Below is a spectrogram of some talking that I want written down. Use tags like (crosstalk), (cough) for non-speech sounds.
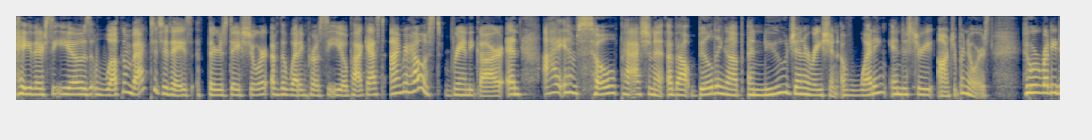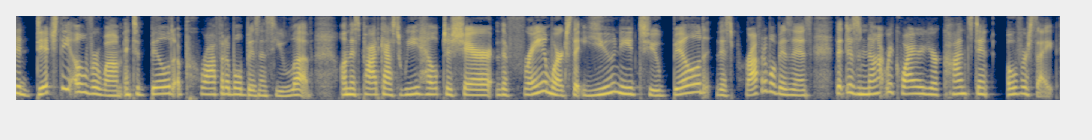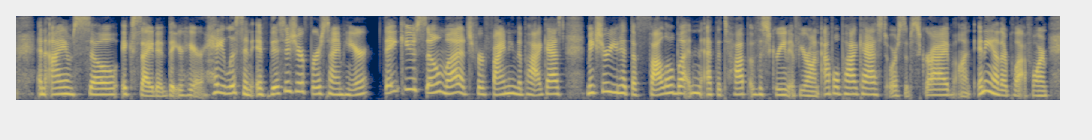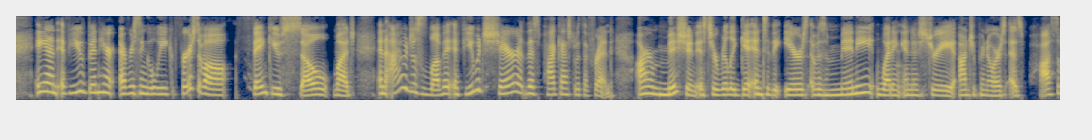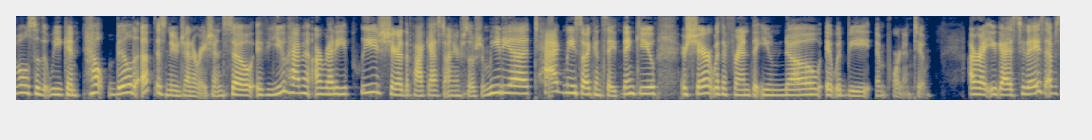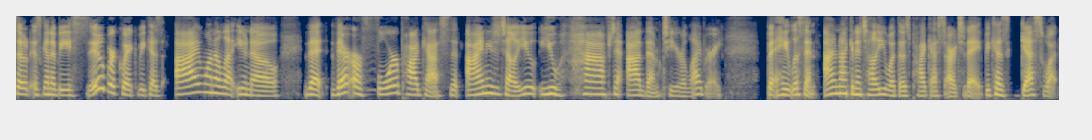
Hey there, CEOs. Welcome back to today's Thursday short of the Wedding Pro CEO podcast. I'm your host, Brandi Garr, and I am so passionate about building up a new generation of wedding industry entrepreneurs who are ready to ditch the overwhelm and to build a profitable business you love. On this podcast, we help to share the frameworks that you need to build this profitable business that does not require your constant oversight. And I am so excited that you're here. Hey, listen, if this is your first time here, Thank you so much for finding the podcast. Make sure you hit the follow button at the top of the screen if you're on Apple Podcast or subscribe on any other platform. And if you've been here every single week, first of all, Thank you so much. And I would just love it if you would share this podcast with a friend. Our mission is to really get into the ears of as many wedding industry entrepreneurs as possible so that we can help build up this new generation. So if you haven't already, please share the podcast on your social media, tag me so I can say thank you, or share it with a friend that you know it would be important to. All right, you guys, today's episode is going to be super quick because I want to let you know that there are four podcasts that I need to tell you. You have to add them to your library. But hey, listen, I'm not going to tell you what those podcasts are today because guess what?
